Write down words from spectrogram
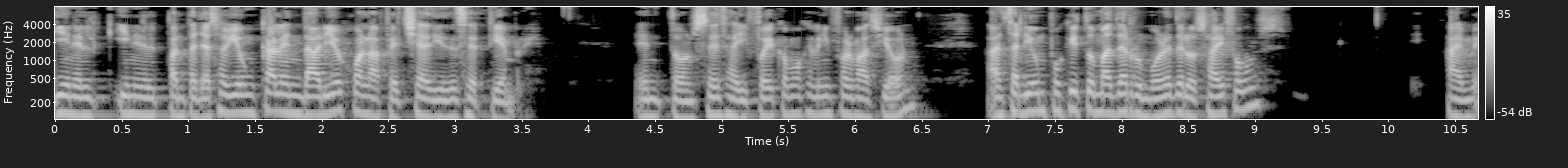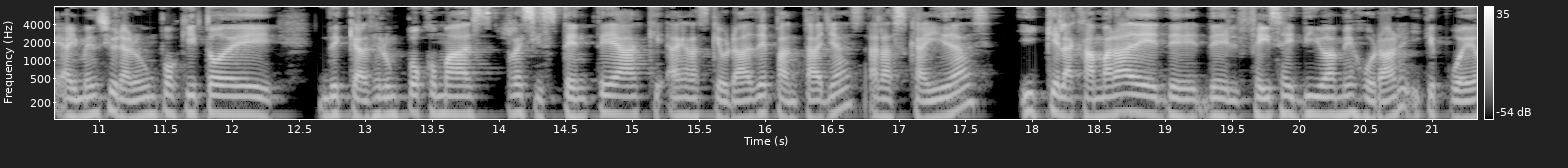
y en el, en el pantallazo había un calendario con la fecha de 10 de septiembre. Entonces ahí fue como que la información. Han salido un poquito más de rumores de los iPhones. Ahí, mencionaron un poquito de, de, que va a ser un poco más resistente a, a, las quebradas de pantallas, a las caídas, y que la cámara de, de, del Face ID va a mejorar y que puede,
